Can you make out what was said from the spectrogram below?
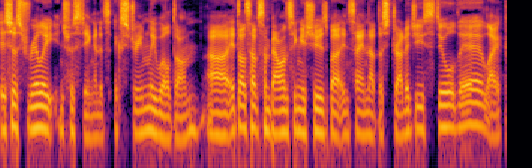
it's just really interesting and it's extremely well done. Uh it does have some balancing issues but in saying that the strategy is still there like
